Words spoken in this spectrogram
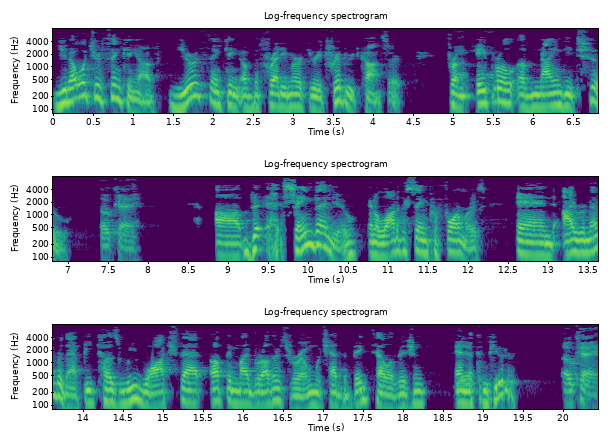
You know what you're thinking of? You're thinking of the Freddie Mercury tribute concert from April of '92. Okay. Uh, the same venue and a lot of the same performers. And I remember that because we watched that up in my brother's room, which had the big television and yeah. the computer. Okay.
